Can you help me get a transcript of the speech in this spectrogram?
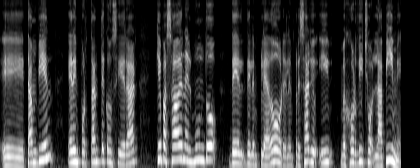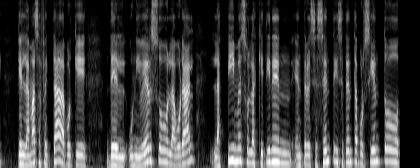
eh, también era importante considerar qué pasaba en el mundo del, del empleador, el empresario y, mejor dicho, la pyme, que es la más afectada, porque del universo laboral las pymes son las que tienen entre el 60 y 70%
